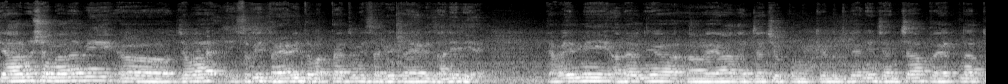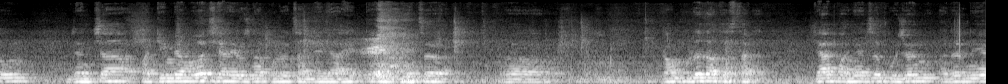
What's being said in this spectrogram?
त्या अनुषंगानं मी जेव्हा सगळी तयारी तर बघताय तुम्ही सगळी तयारी झालेली आहे. त्यावेळी मी आदरणीय या राज्याचे उपमुख्यमंत्री आणि ज्यांच्या प्रयत्नातून ज्यांच्या पाठिंब्यामुळेच ह्या योजना पुढे चाललेल्या आहेत त्या योजनेचं काम पुढे जात असताना त्या पाण्याचं पूजन आदरणीय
